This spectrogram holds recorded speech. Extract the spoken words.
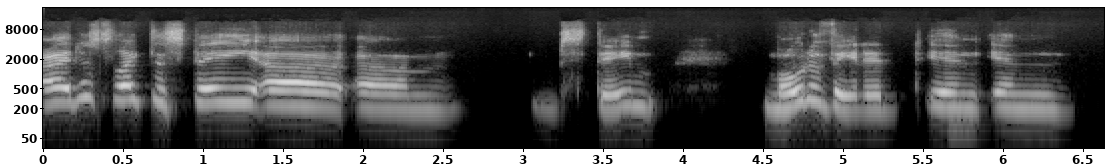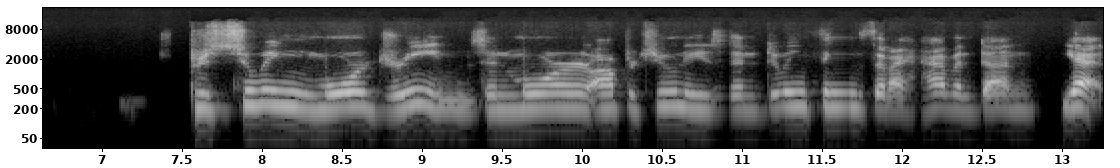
I just like to stay uh um stay motivated in in pursuing more dreams and more opportunities and doing things that I haven't done yet,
